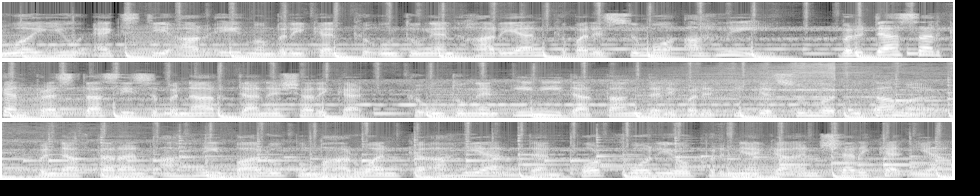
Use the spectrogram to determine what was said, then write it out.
2UXTRA memberikan keuntungan harian kepada semua ahli. Berdasarkan prestasi sebenar dana syarikat, keuntungan ini datang daripada tiga sumber utama, pendaftaran ahli baru pembaharuan keahlian dan portfolio perniagaan syarikat yang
